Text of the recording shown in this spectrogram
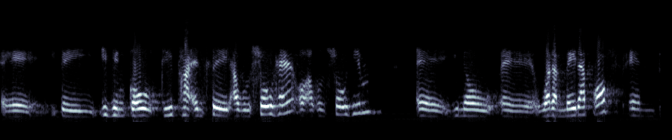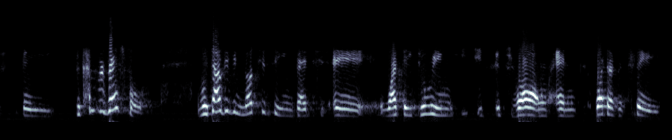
uh, they even go deeper and say, "I will show her or I will show him." Uh, you know uh, what I'm made up of, and they become revengeful without even noticing that uh, what they're doing it's, it's wrong. And what does it say?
